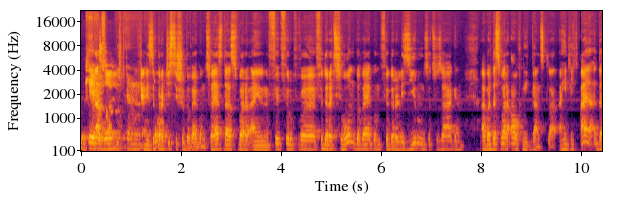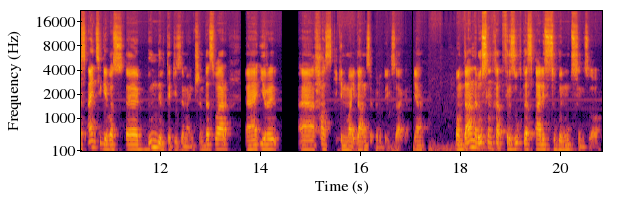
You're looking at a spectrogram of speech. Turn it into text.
Okay, also in, eine separatistische Bewegung. Zuerst das war eine Fö- Fö- Föderation-Bewegung, Föderalisierung sozusagen, aber das war auch nicht ganz klar. Eigentlich äh, das Einzige, was äh, bündelte diese Menschen, das war äh, ihre äh, Hass gegen Maidan, würde ich sagen. Ja? Und dann Russland hat versucht, das alles zu benutzen. So.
